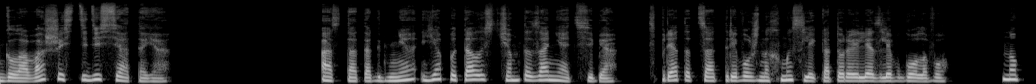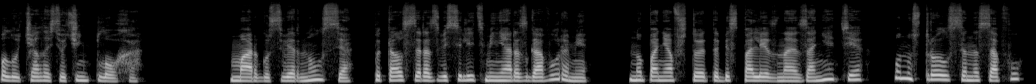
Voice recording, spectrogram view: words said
Глава 60. Остаток дня я пыталась чем-то занять себя, спрятаться от тревожных мыслей, которые лезли в голову. Но получалось очень плохо. Маргус вернулся, пытался развеселить меня разговорами, но, поняв, что это бесполезное занятие, он устроился на софу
